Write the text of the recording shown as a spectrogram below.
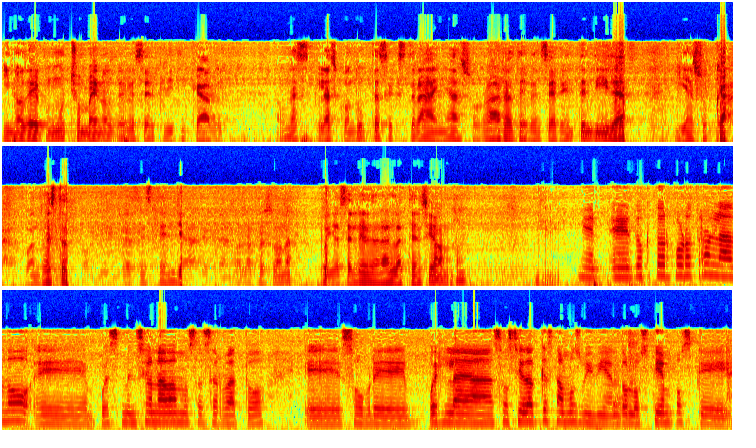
Y no de, mucho menos debe ser criticable. Las conductas extrañas o raras deben ser entendidas y en su caso, cuando estas estén ya afectando a la persona, pues ya se le dará la atención. ¿no? Bien, eh, doctor, por otro lado, eh, pues mencionábamos hace rato eh, sobre pues la sociedad que estamos viviendo, los tiempos que,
